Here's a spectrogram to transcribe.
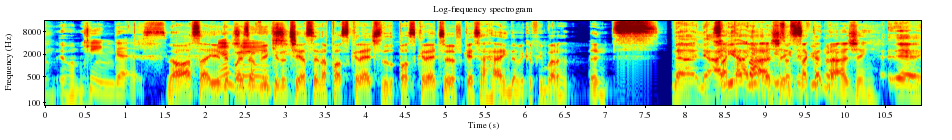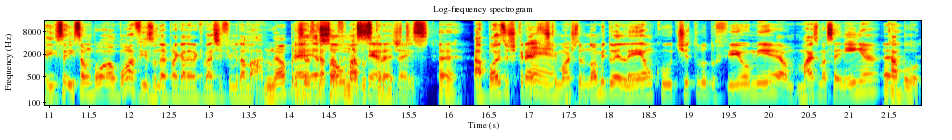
lindo. Eu amei. Kingas. Nossa, e Minha depois eu vi que gente. não tinha cena pós-crédito do pós-crédito. Eu fiquei assim, ah, ainda bem que eu fui embora antes. Não, ele, ali, ali pra mim sacanagem, pra- sacanagem. É, isso, isso é, um bom, é um bom aviso, né, pra galera que vai assistir filme da Marvel. Não precisa é, ficar é só até o final uma dos cena, créditos. gente. É. Após os créditos É. que mostram o nome do elenco, o título do filme, é mais uma ceninha, acabou.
